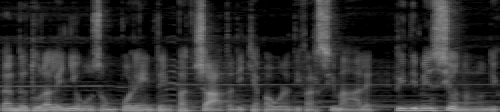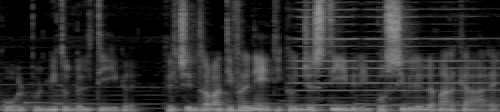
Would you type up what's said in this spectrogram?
l'andatura legnosa, un po' lenta e impacciata di chi ha paura di farsi male, ridimensionano di colpo il mito del tigre del centravanti frenetico, ingestibile, impossibile da marcare,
